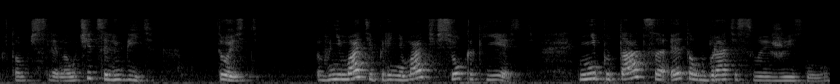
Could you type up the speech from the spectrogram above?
в том числе, научиться любить. То есть внимать и принимать все как есть. Не пытаться это убрать из своей жизни.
